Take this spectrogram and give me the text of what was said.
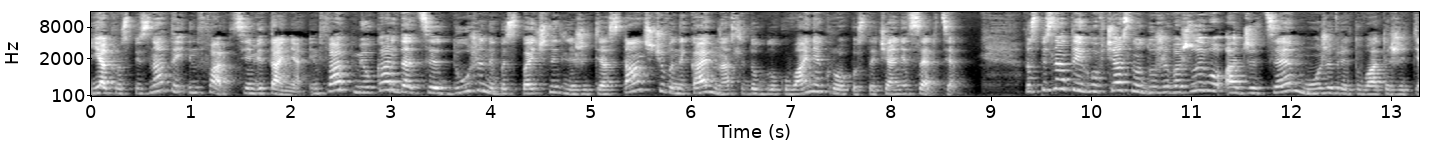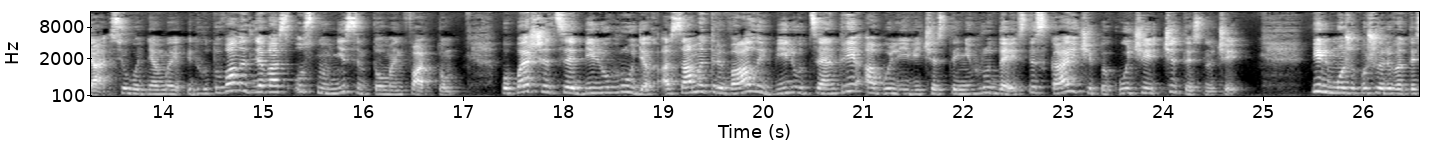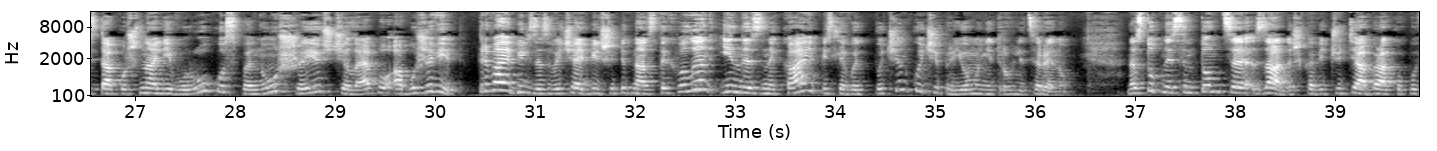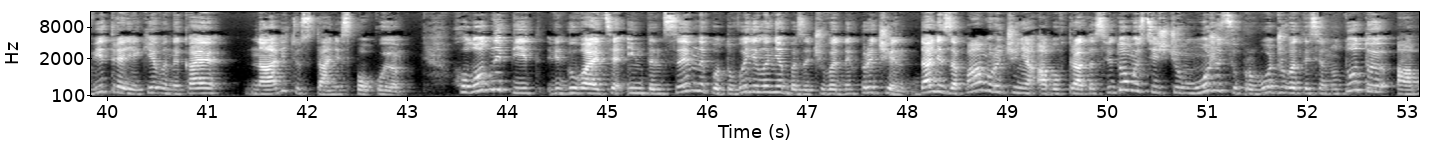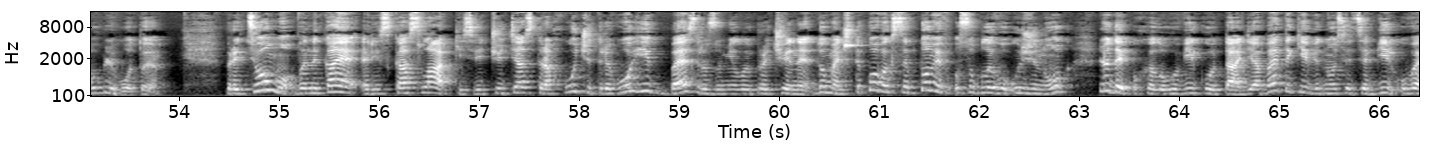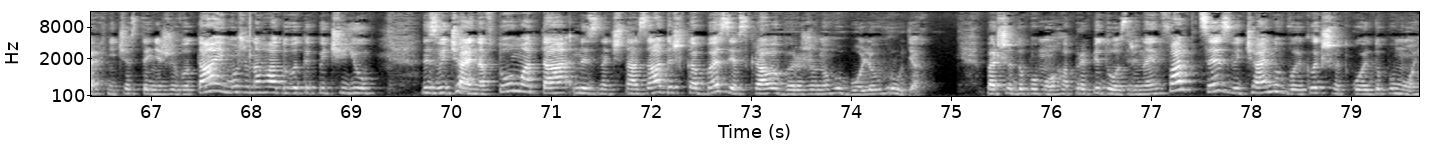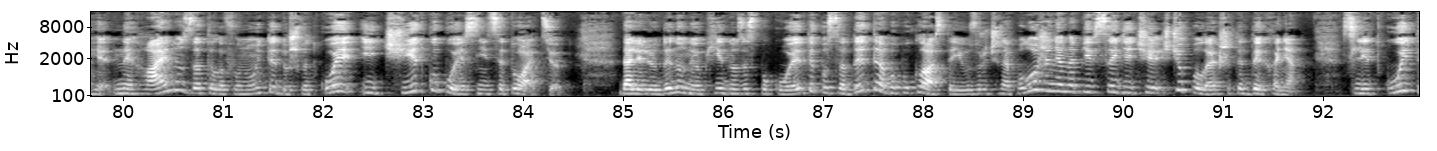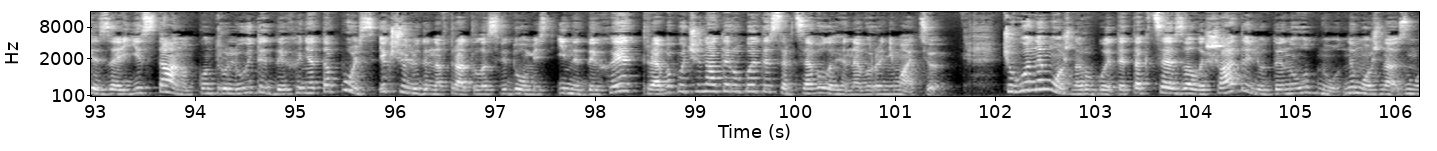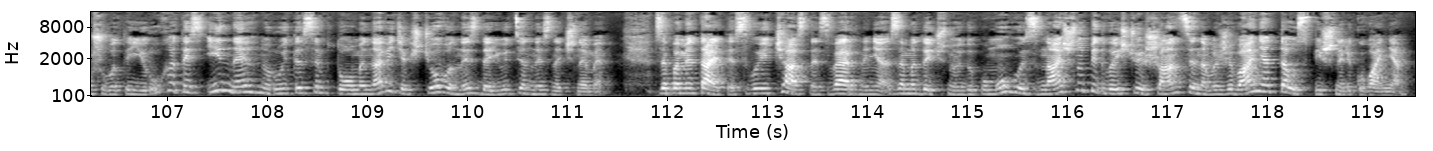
Як розпізнати інфаркт? Всім вітання. Інфаркт міокарда це дуже небезпечний для життя стан, що виникає внаслідок блокування кровопостачання серця. Розпізнати його вчасно дуже важливо, адже це може врятувати життя. Сьогодні ми підготували для вас основні симптоми інфаркту. По-перше, це біль у грудях, а саме тривалий біль у центрі або лівій частині грудей, стискаючи, пекучий чи тиснучий. Біль може поширюватись також на ліву руку, спину, шию, щелепу або живіт. Триває біль зазвичай більше 15 хвилин і не зникає після відпочинку чи прийому нітрогліцерину. Наступний симптом це задишка, відчуття браку повітря, яке виникає навіть у стані спокою. Холодний піт відбувається інтенсивне потовиділення без очевидних причин. Далі запаморочення або втрата свідомості, що можуть супроводжуватися нудотою або блювотою. При цьому виникає різка слабкість, відчуття страху чи тривоги без зрозумілої причини. До менш типових симптомів, особливо у жінок, людей похилого віку та діабетиків, відносяться біль у верхній частині живота і може нагадувати печію, незвичайна втома та незначна задишка без яскраво вираженого болю в грудях. Перша допомога при підозрі на інфаркт це звичайно виклик швидкої допомоги. Негайно зателефонуйте до швидкої і чітко поясніть ситуацію. Далі людину необхідно заспокоїти, посадити або покласти її у зручне положення напівсидячи, щоб полегшити дихання. Слідкуйте за її станом, контролюйте дихання та пульс. Якщо людина втратила свідомість і не дихає, треба починати робити серцево-легеневу реанімацію. Чого не можна робити, так це залишати людину одну. Не можна змушувати її рухатись і не ігноруйте симптоми, навіть якщо вони здаються незначними. Запам'ятайте, своєчасне звернення за медичною допомогою значно підвищує шанси на виживання та успішне лікування.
